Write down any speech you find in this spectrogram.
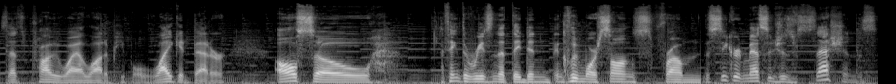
so that's probably why a lot of people like it better. Also, I think the reason that they didn't include more songs from the Secret Messages sessions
